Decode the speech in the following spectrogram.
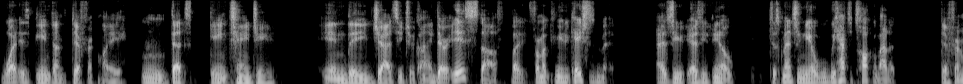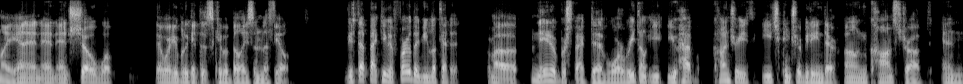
what is being done differently mm. that's game changing in the JADC2 kind. There is stuff, but from a communications, as you as you you know just mentioned, you know we have to talk about it differently and and and show what that we're able to get those capabilities in the field. If you step back even further and you look at it from a NATO perspective or regional, you, you have countries each contributing their own construct and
